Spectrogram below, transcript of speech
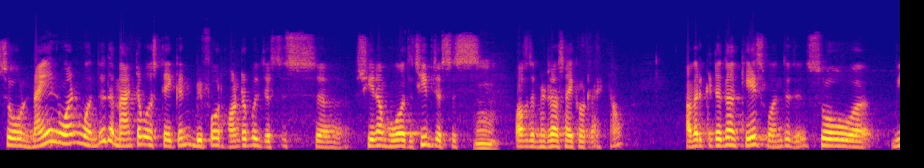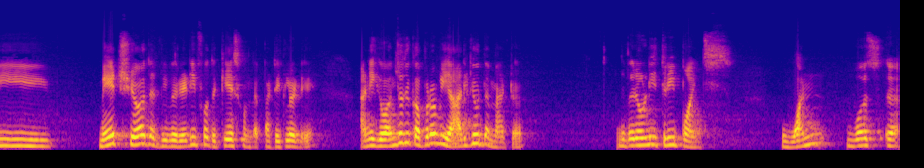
So 9-1 வந்து the matter was taken before Honorable Justice uh, Sriram, who was the Chief Justice of the Madras High Court right now. அவர்கிட்ட தான் கேஸ் வந்தது so we made sure that we were ready for the case on that particular day அன்றைக்கி வந்ததுக்கப்புறம் we argue the matter there were only three points. One was uh,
